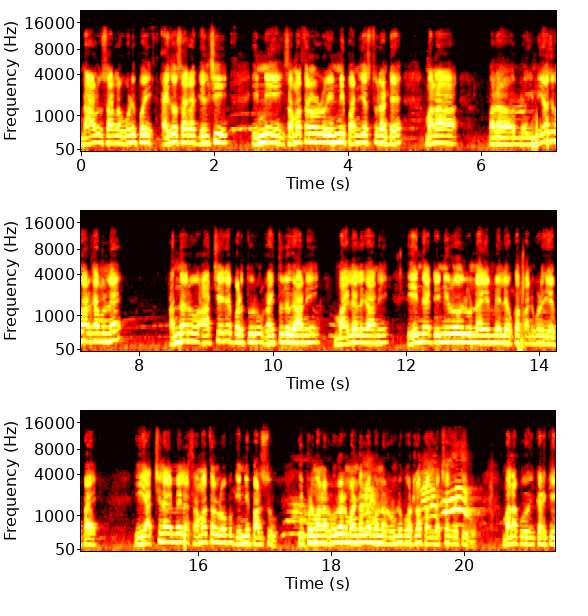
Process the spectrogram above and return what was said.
నాలుగు సార్లు ఓడిపోయి ఐదోసారి గెలిచి ఇన్ని సంవత్సరాలు ఇన్ని పనిచేస్తున్నారంటే మన మన నియోజకవర్గంలో అందరూ ఆశ్చర్యపడుతురు రైతులు కానీ మహిళలు కానీ ఏంటంటే ఇన్ని రోజులు ఉన్న ఎమ్మెల్యే ఒక్క పని కూడా చెప్పాయి ఈ వచ్చిన ఎమ్మెల్యే సంవత్సరం లోపుకి ఇన్ని పర్సు. ఇప్పుడు మన రూరల్ మండలంలో మొన్న రెండు కోట్ల పది లక్షలు పెట్టిండు మనకు ఇక్కడికి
